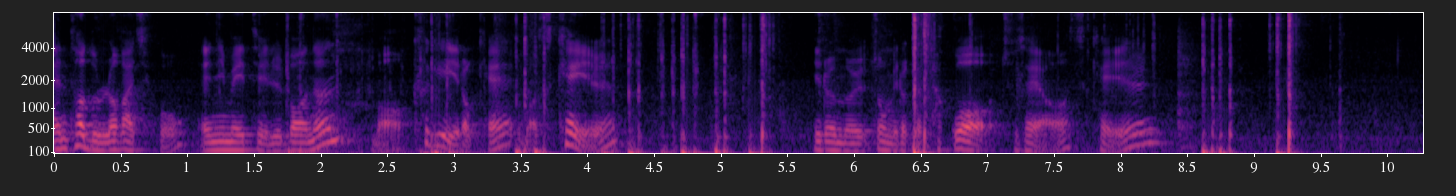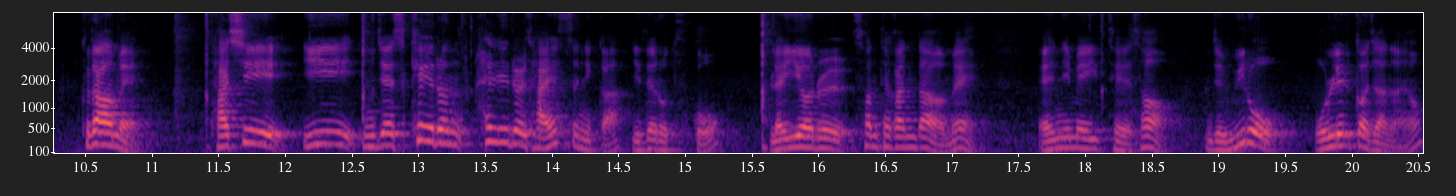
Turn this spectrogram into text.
엔터 눌러가지고 animate 1번은 뭐 크기 이렇게 뭐 스케일 이름을 좀 이렇게 바꿔 주세요. 스케일. 그 다음에 다시 이 이제 스케일은 할 일을 다 했으니까 이대로 두고 레이어를 선택한 다음에 animate에서 이제 위로 올릴 거잖아요.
